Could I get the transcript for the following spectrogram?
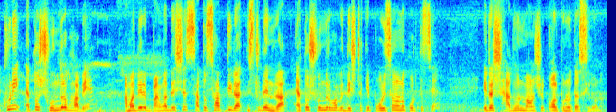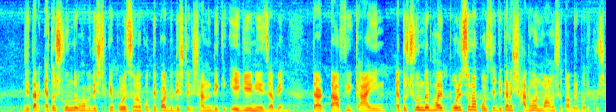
এখনই এত সুন্দরভাবে আমাদের বাংলাদেশের ছাত্রছাত্রীরা স্টুডেন্টরা এত সুন্দরভাবে দেশটাকে পরিচালনা করতেছে, এটা সাধারণ মানুষের কল্পনাটা ছিল না। যে তার এত সুন্দরভাবে দেশটাকে পরিচালনা করতে পারবে, দেশটাকে সামনের দিকে এগিয়ে নিয়ে যাবে। তার ট্রাফিক আইন এত সুন্দরভাবে পরিচালনা করছে, যেখানে সাধারণ মানুষও তাদের প্রতি খুশি।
